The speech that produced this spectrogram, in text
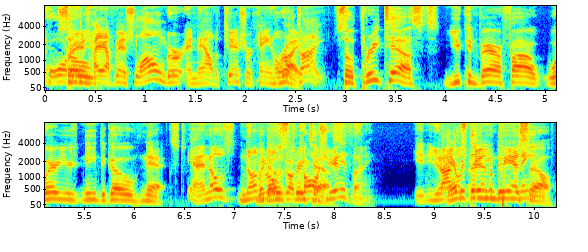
quarter So- inch, half inch longer, and now the tensioner can't hold Right. it tight. So three tests, you can verify where you need to go next. Yeah, and those none With of those those are going to cost you anything. You- You're not Everything going to you spend a can do penny. yourself.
